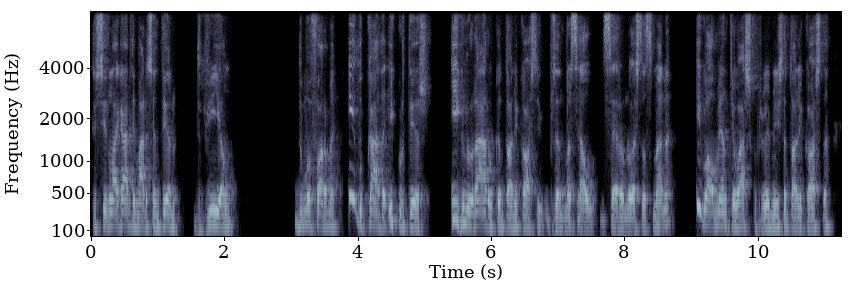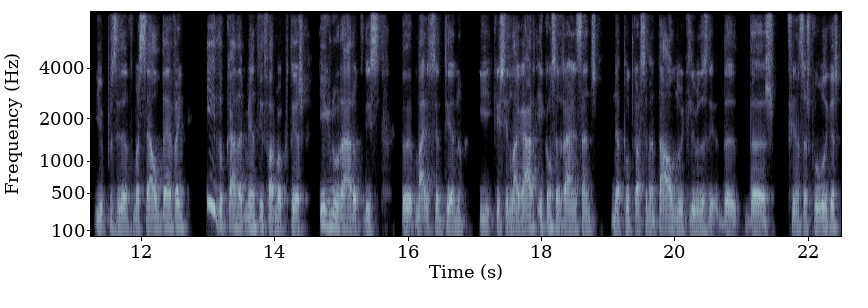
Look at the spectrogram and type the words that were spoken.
Cristina Lagarde e Mário Centeno deviam, de uma forma educada e cortês, ignorar o que António Costa e o Presidente Marcelo disseram esta semana. Igualmente, eu acho que o Primeiro-Ministro António Costa e o Presidente Marcelo devem, educadamente e de forma cortês, ignorar o que disse uh, Mário Centeno e Cristina Lagarde e concentrarem-se antes na política orçamental, no equilíbrio das, de, das finanças públicas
